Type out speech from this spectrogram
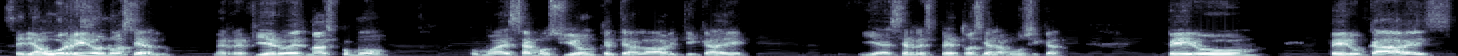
sería aburrido no hacerlo. Me refiero es más como, como a esa emoción que te hablaba ahorita de, y a ese respeto hacia la música pero, pero cada vez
